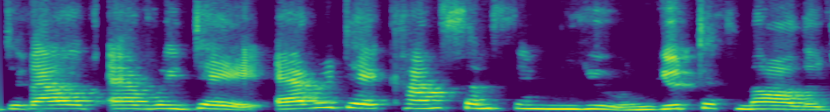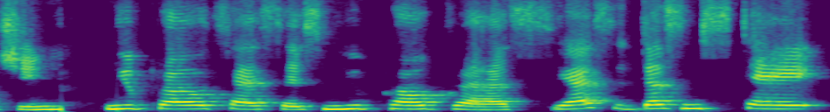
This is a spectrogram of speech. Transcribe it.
develop every day. Every day comes something new, new technology, new processes, new progress. Yes, it doesn't stay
